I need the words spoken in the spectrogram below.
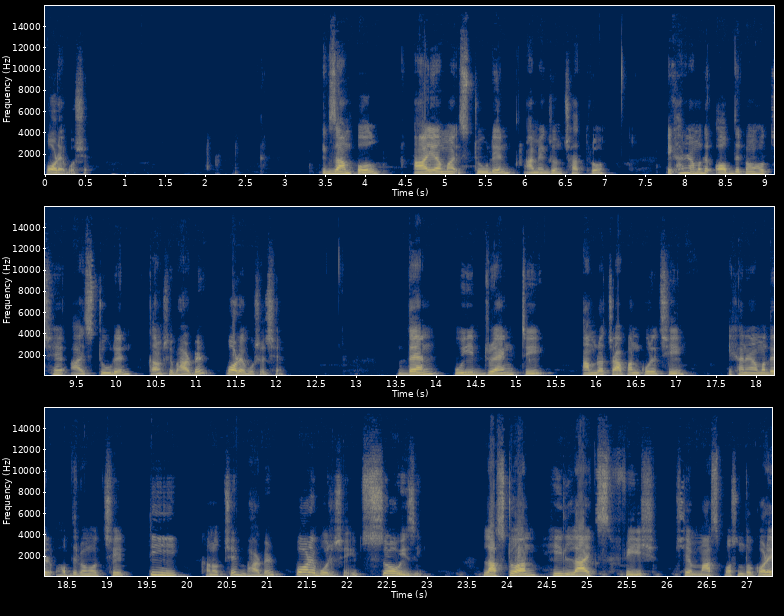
পরে বসে। Example I am a student আমি একজন ছাত্র। এখানে আমাদের অবজেক্ট মামা হচ্ছে আই স্টুডেন্ট কারণ সে ভার্বের পরে বসেছে। দেন উই ড্র্যাঙ্ক আমরা চা পান করেছি। এখানে আমাদের অবজেক্ট মামা হচ্ছে টি কারণ হচ্ছে ভার্বের পরে বসেছে। It's so easy last one he likes fish সে মাছ পছন্দ করে।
